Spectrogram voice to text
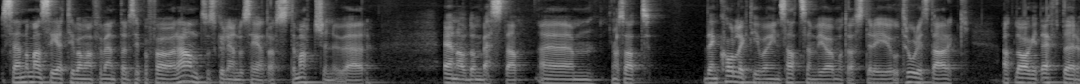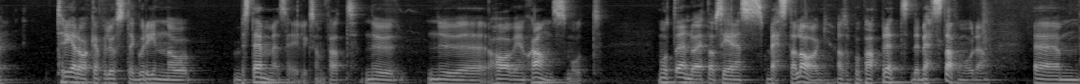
sen om man ser till vad man förväntade sig på förhand så skulle jag ändå säga att Östermatchen nu är en av de bästa. Ehm, alltså att den kollektiva insatsen vi gör mot Öster är ju otroligt stark. Att laget efter tre raka förluster går in och bestämmer sig liksom för att nu, nu eh, har vi en chans mot, mot ändå ett av seriens bästa lag. Alltså på pappret det bästa förmodligen. Um,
